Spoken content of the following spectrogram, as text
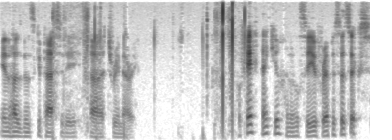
in the husband's capacity uh, to remarry. Okay, thank you, and we'll see you for episode six.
